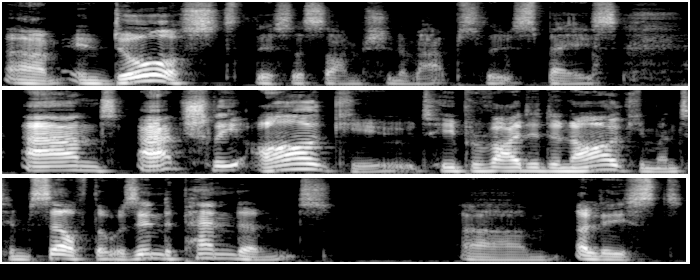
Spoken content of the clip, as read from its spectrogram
um, endorsed this assumption of absolute space and actually argued. He provided an argument himself that was independent, um, at least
